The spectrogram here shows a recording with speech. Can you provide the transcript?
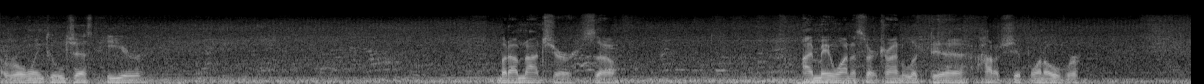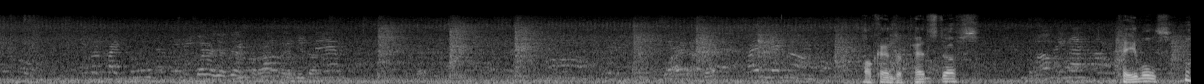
a rolling tool chest here. But I'm not sure, so I may want to start trying to look to uh, how to ship one over. All kinds of pet stuffs, tables. you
